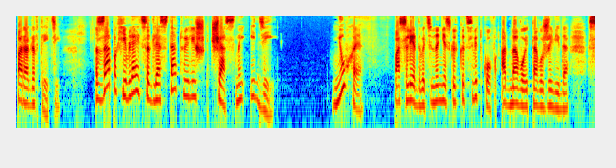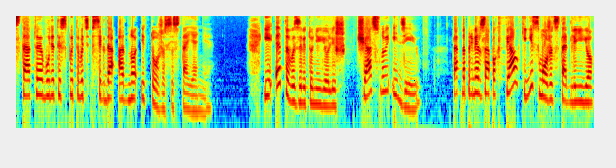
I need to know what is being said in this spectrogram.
Параграф 3. Запах является для статуи лишь частной идеей. Нюхая, последовательно несколько цветков одного и того же вида, статуя будет испытывать всегда одно и то же состояние. И это вызовет у нее лишь частную идею. Так, например, запах фиалки не сможет стать для нее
